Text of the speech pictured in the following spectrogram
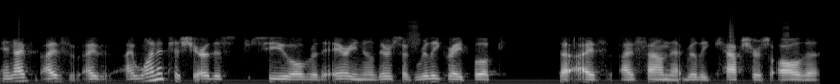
and I've, I've, I've, I wanted to share this to you over the air. You know, there's a really great book that I've, I've found that really captures all the.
